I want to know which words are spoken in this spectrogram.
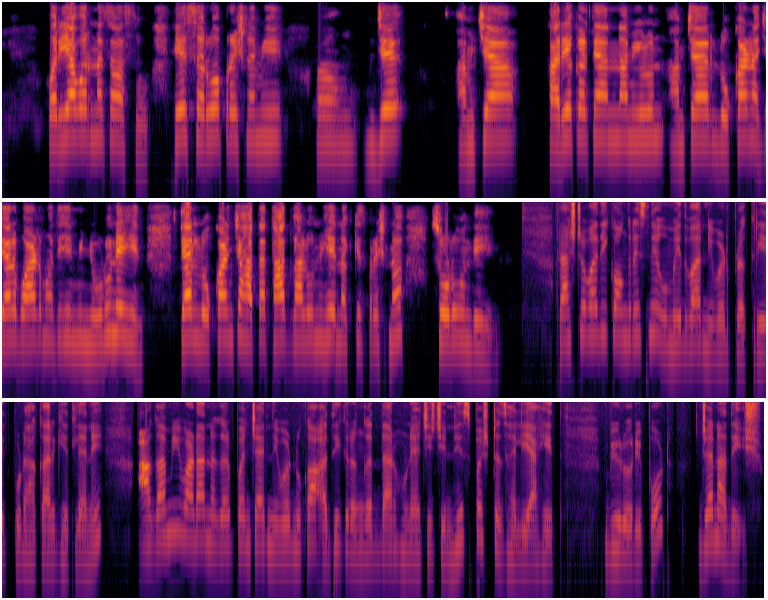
पर्यावरणाचा असो हे सर्व प्रश्न मी म्हणजे जे आमच्या कार्यकर्त्यांना मिळून आमच्या लोकांना ज्या वार्डमध्ये मी निवडून येईन त्या लोकांच्या हातात हात घालून हे नक्कीच प्रश्न सोडवून देईन. राष्ट्रवादी काँग्रेसने उमेदवार निवड प्रक्रियेत पुढाकार घेतल्याने आगामी वाडा नगरपंचायत निवडणुका अधिक रंगतदार होण्याची चिन्हे स्पष्ट झाली आहेत. ब्युरो रिपोर्ट जनादेश.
